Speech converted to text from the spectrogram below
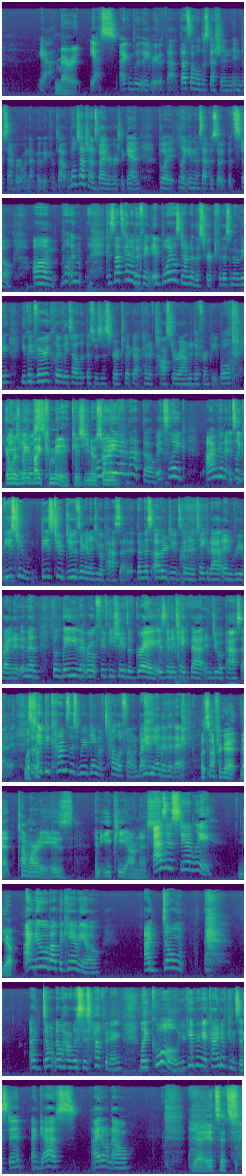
Yeah. merit. Yes, I completely agree with that. That's a whole discussion in December when that movie comes out. We'll touch on Spider Verse again, but like in this episode, but still. Um, well, and because that's kind of the thing, it boils down to the script for this movie. You could very clearly tell that this was a script that got kind of tossed around to different people. It And was made by was- committee because you know well, not even that though. It's like I'm gonna. It's like these two. These two dudes are gonna do a pass at it. Then this other dude's gonna take that and rewrite it. And then the lady that wrote Fifty Shades of Grey is gonna take that and do a pass at it. Let's so not- it becomes this weird game of telephone by the end of the day. Let's not forget that Tom Hardy is an EP on this. As is Stan Lee. Yep. I knew about the cameo. I don't. I don't know how this is happening. Like, cool, you're keeping it kind of consistent, I guess. I don't know. Yeah, it's it's.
